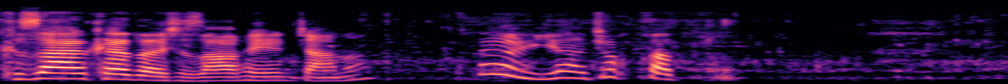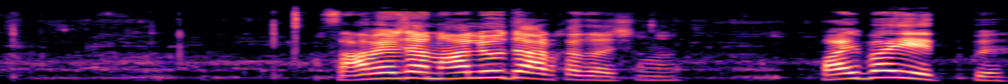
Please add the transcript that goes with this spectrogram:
Kız arkadaşı Zafercan'ın. Ay ya çok tatlı. Zafercan alo de arkadaşına. Bay bay et be.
